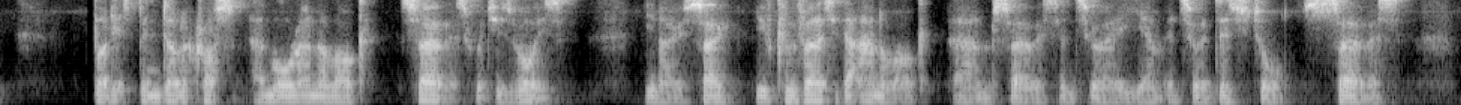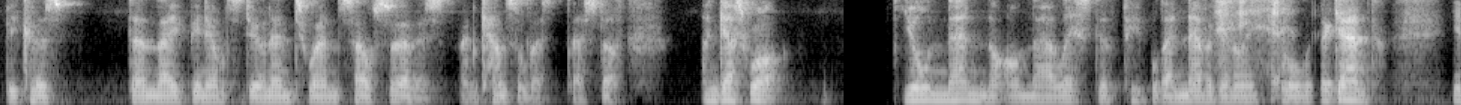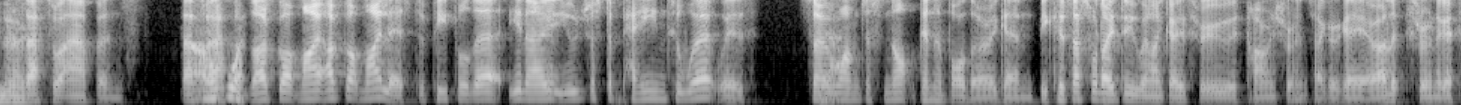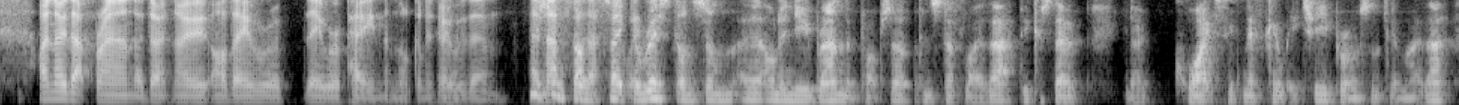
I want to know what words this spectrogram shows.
but it's been done across a more analog service, which is voice. You know, so you've converted that analog um, service into a um, into a digital service because then they've been able to do an end-to-end self-service and cancel their, their stuff. And guess what? You're then not on their list of people they're never going to install it again. You know, that's what happens. That's what oh, happens. I've got my I've got my list of people that you know you're just a pain to work with. So yeah. I'm just not going to bother again because that's what I do when I go through a car insurance aggregator. I look through and I go, I know that brand. I don't know. Oh, they were a, they were a pain. I'm not going to go yeah. with them. You and sometimes that's, that's take a risk on some uh, on a new brand that pops up and stuff like that because they're you know quite significantly cheaper or something like that.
